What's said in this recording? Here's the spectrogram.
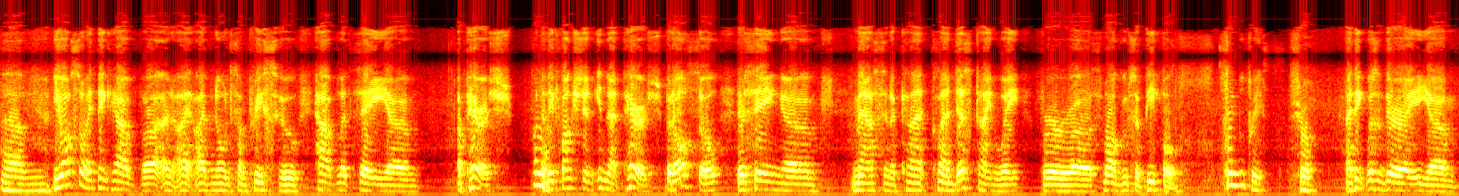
Um, You also, I think, have, uh, and I, I've known some priests who have, let's say, um, a parish, Oh, yeah. and they function in that parish, but also they're saying um, mass in a clandestine way for uh, small groups of people. Single priests, sure. I think wasn't there a um,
